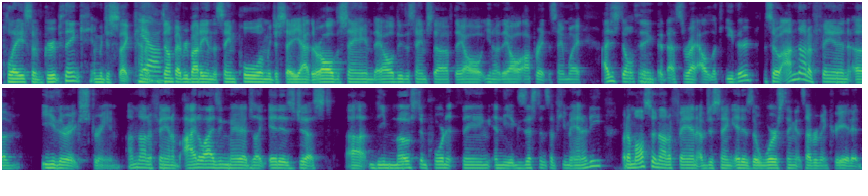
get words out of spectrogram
place of groupthink and we just like kind Yeah. of dump everybody in the same pool and we just say, yeah, they're all the same. They all do the same stuff. They all, you know, they all operate the same way. I just don't think that that's the right outlook either. So I'm not a fan of either extreme. I'm not a fan of idolizing marriage like it is just uh, the most important thing in the existence of humanity. But I'm also not a fan of just saying it is the worst thing that's ever been created.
